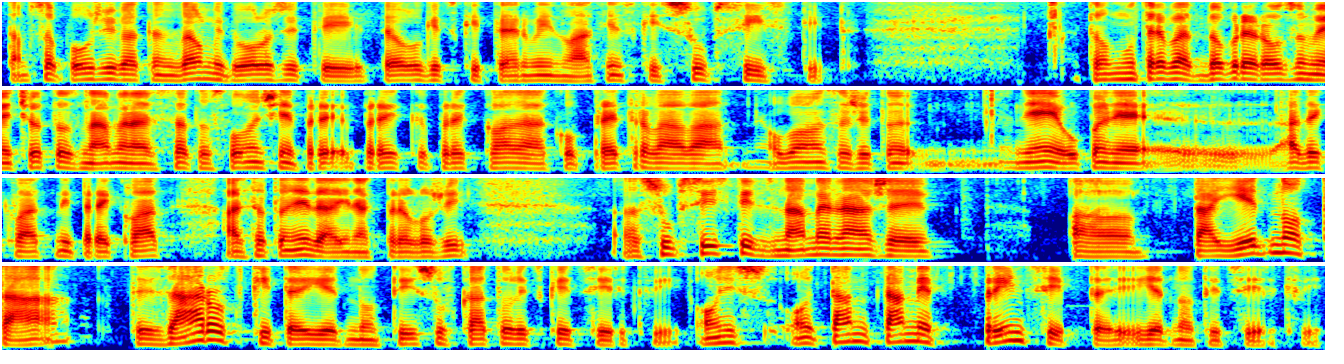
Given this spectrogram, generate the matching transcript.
tam sa používa ten veľmi dôležitý teologický termín latinský subsistit tomu treba dobre rozumieť, čo to znamená, že sa to slovenčine pre, pre, prekladá ako pretrváva. Obávam sa, že to nie je úplne e, adekvátny preklad, ale sa to nedá inak preložiť. E, subsistit znamená, že e, tá jednota tie zárodky tej jednoty sú v katolickej cirkvi. Oni sú, tam, tam je princíp tej jednoty cirkvi.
